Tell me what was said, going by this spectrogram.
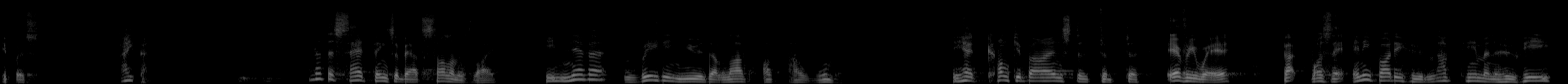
It was vapor. One of the sad things about Solomon's life, he never really knew the love of a woman. He had concubines to, to, to everywhere, but was there anybody who loved him and who he,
